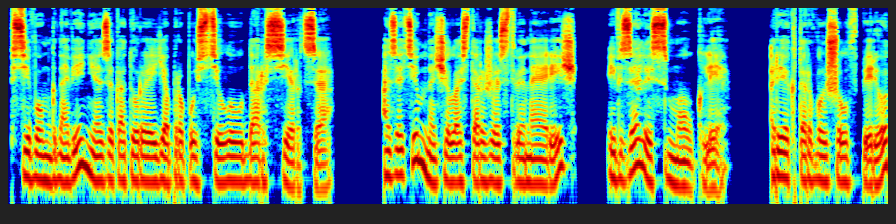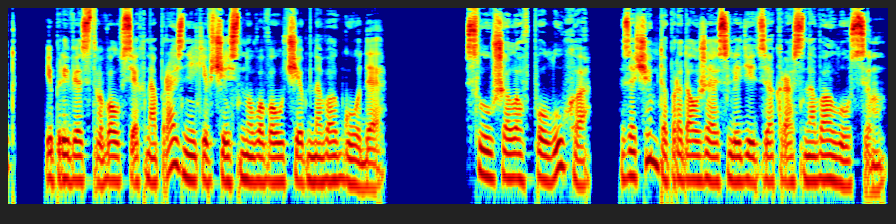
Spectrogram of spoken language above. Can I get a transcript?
всего мгновения, за которое я пропустила удар сердца. А затем началась торжественная речь, и в зале смолкли. Ректор вышел вперед и приветствовал всех на празднике в честь нового учебного года. Слушала в полуха, зачем-то продолжая следить за красноволосым.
